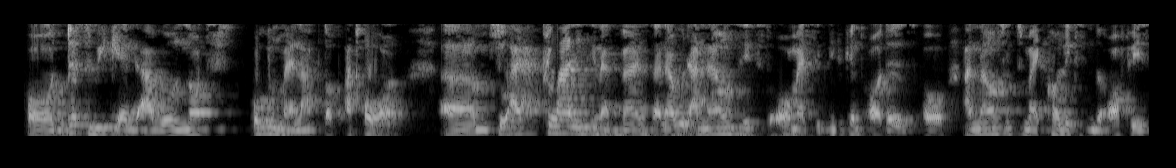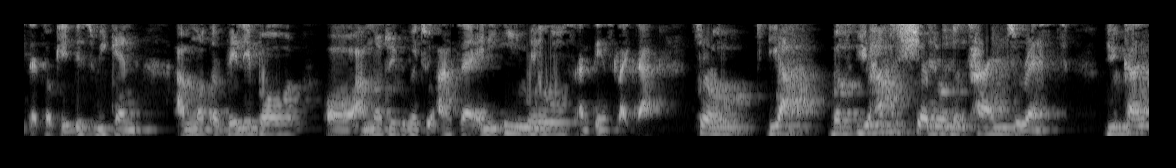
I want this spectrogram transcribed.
or this weekend I will not open my laptop at all. Um, so I plan it in advance and I would announce it to all my significant others or announce it to my colleagues in the office that, okay, this weekend I'm not available or I'm not even going to answer any emails and things like that. So yeah, but you have to schedule the time to rest. You can't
